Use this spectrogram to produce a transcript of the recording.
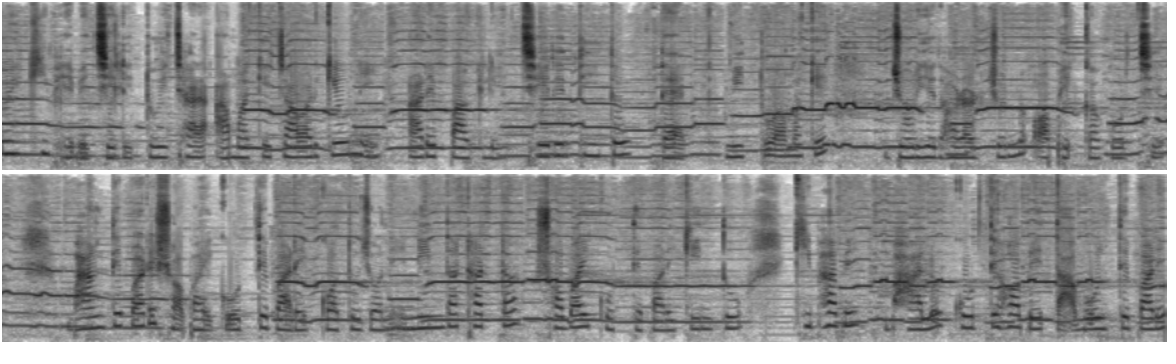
তুই কি ভেবেছিলি? তুই ছাড়া আমাকে চাওয়ার কেউ নেই? আরে পাগলি, ছেড়ে দিই তো। দেখ, মৃত্যু আমাকে জড়িয়ে ধরার জন্য অপেক্ষা করছে। ভাঙতে পারে সবাই করতে পারে কতজনে। নিন্দা ঠাট্টা সবাই করতে পারে, কিন্তু কীভাবে ভালো করতে হবে তা বলতে পারে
